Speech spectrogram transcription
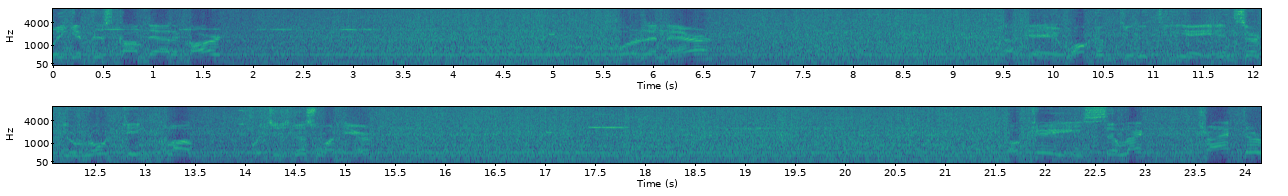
we get this ComData card, in there. Okay, welcome to the TA. Insert your Road King Club, which is this one here. Okay, select Tractor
